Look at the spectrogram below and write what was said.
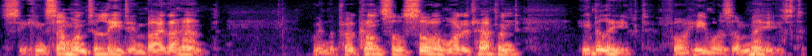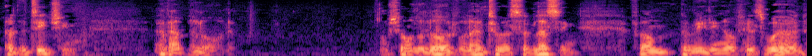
seeking someone to lead him by the hand. When the proconsul saw what had happened, he believed, for he was amazed at the teaching about the Lord. I'm sure the Lord will add to us a blessing from the reading of his word.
